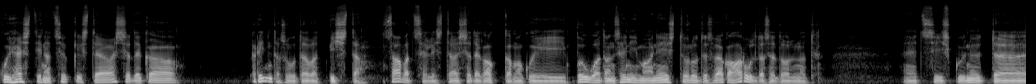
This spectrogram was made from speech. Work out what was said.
kui hästi nad niisuguste asjadega rinda suudavad pista, saavad selliste asjadega hakkama, kui põuad on senimaani Eesti oludes väga haruldased olnud. et siis, kui nüüd äh,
